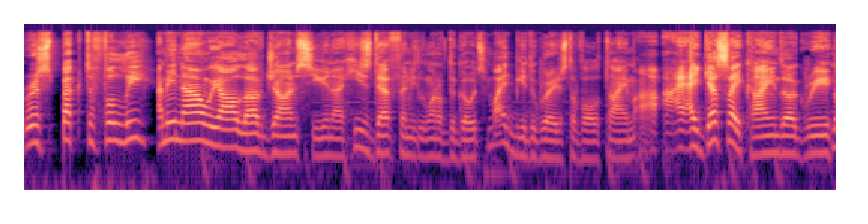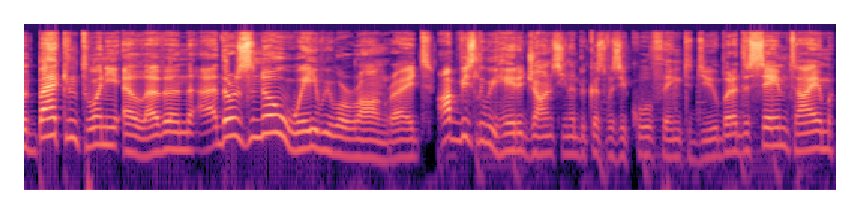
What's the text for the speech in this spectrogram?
respectfully. I mean, now we all love John Cena. He's definitely one of the GOATs, might be the greatest of all time. I, I, I guess I kinda agree. But back in 2011, uh, there's no way we were wrong, right? Obviously, we hated John Cena because it was a cool thing to do, but at the same time,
